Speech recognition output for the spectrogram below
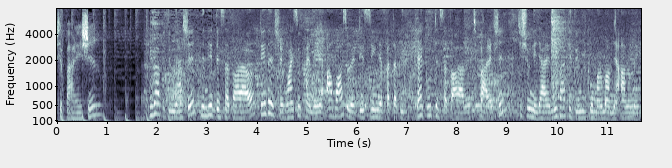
ဖြစ်ပါတယ်ရှင်။ မိဘပြည်သူများရှင်ယနေ့တင်ဆက်သွားတာတော့တေးသန့်ရှင်ဝိုင်းစုခိုင်တဲ့အာဘွားဆိုတဲ့တေးစီနဲ့ပတ်သက်ပြီးရိုက်ကူးတင်ဆက်သွားတာပဲဖြစ်ပါတယ်ရှင်ကြည့်ရှုနေကြတဲ့မိဘပြည်သူညီကိုမောင်မများအားလုံးလည်း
